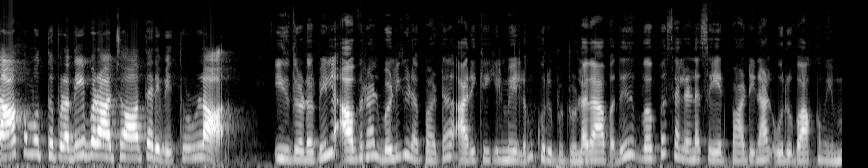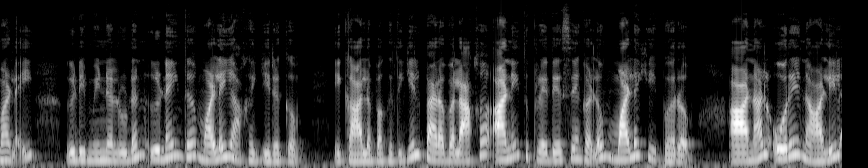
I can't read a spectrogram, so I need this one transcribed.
நாகமுத்து பிரதீபராஜா தெரிவித்துள்ளார். இது தொடர்பில் அவரால் வெளியிடப்பட்ட அறிக்கையில் மேலும் குறிப்பிட்டுள்ளதாவது வெப்பசலன செயற்பாட்டினால் உருவாகும் இம்மழை இடிமின்னலுடன் இணைந்த மழையாக இருக்கும். இக்கால பகுதியில் பரவலாக அனைத்து பிரதேசங்களும் மழையை பெறும். ஆனால் ஒரே நாளில்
